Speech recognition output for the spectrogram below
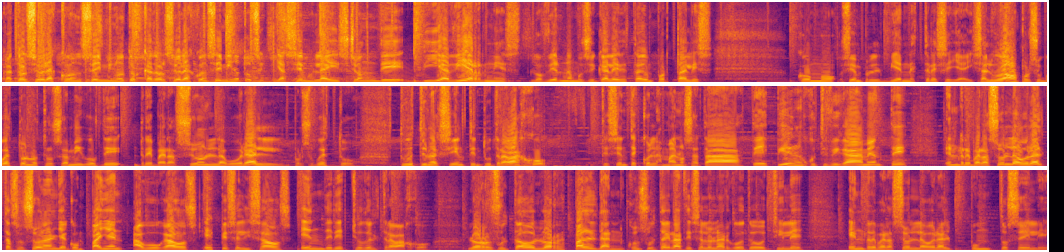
14 horas con 6 minutos, 14 horas con 6 minutos y hacemos la edición de día viernes, los viernes musicales de Estadio en Portales, como siempre el viernes 13 ya. Y saludamos por supuesto a nuestros amigos de reparación laboral, por supuesto. Tuviste un accidente en tu trabajo, te sientes con las manos atadas, te despiden injustificadamente, en reparación laboral te asesoran y acompañan abogados especializados en derecho del trabajo. Los resultados los respaldan. Consulta gratis a lo largo de todo Chile en reparacionlaboral.cl.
